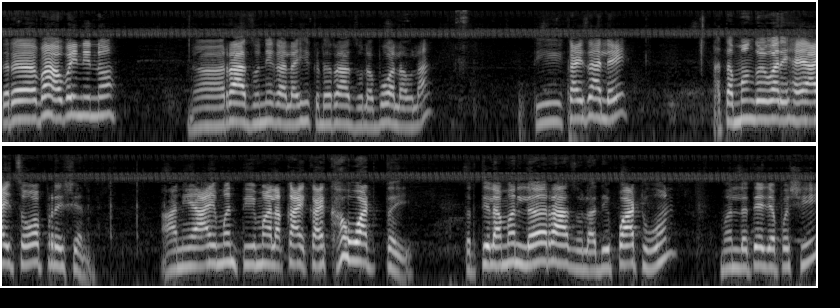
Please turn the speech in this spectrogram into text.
तर भावा बहिणीनं राजू निघाला इकडं राजूला बोलावला. ती काय झालंय? आता मंगळवारी आहे आईचं ऑपरेशन आणि आई म्हणती मला काय काय खाऊ वाटतंय. तर तिला म्हणलं राजूला दे पाठवून. म्हणलं त्याच्यापाशी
